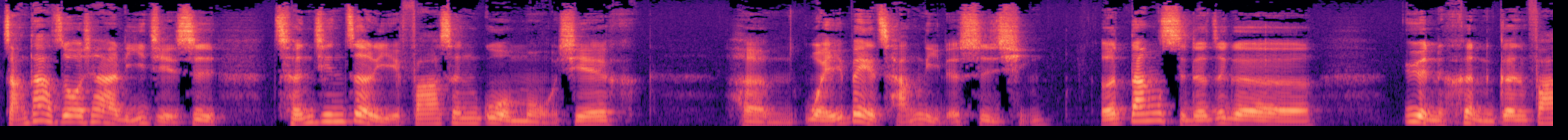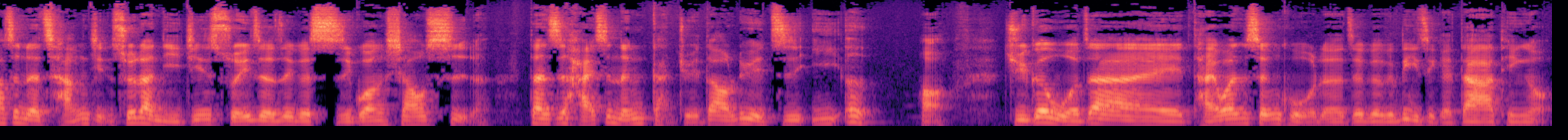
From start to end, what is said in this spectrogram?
长大之后，现在理解是曾经这里发生过某些很违背常理的事情，而当时的这个怨恨跟发生的场景，虽然已经随着这个时光消逝了，但是还是能感觉到略知一二。好，举个我在台湾生活的这个例子给大家听哦。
